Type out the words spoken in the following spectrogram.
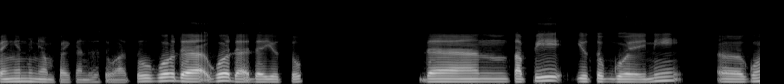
pengen menyampaikan sesuatu, gue udah gue udah ada YouTube. Dan tapi YouTube gue ini, eee, gue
